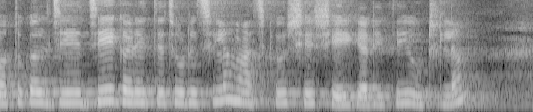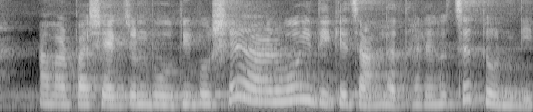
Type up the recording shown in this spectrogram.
গতকাল যে যে গাড়িতে চড়েছিলাম আজকেও সে সেই গাড়িতেই উঠলাম। আমার পাশে একজন বৌদি বসে আর ওই দিকে জানলার ধারে হচ্ছে তন্নি।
